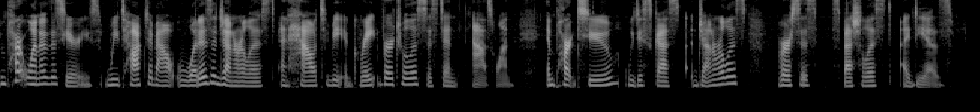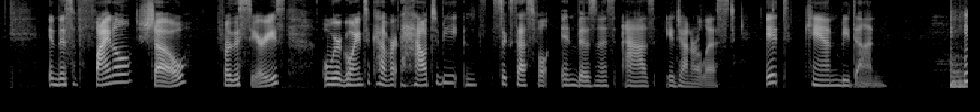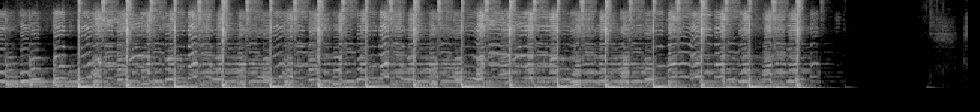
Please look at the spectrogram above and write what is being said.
In part one of the series, we talked about what is a generalist and how to be a great virtual assistant as one. In part two, we discussed generalist versus specialist ideas. In this final show for this series, we're going to cover how to be successful in business as a generalist. It can be done.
